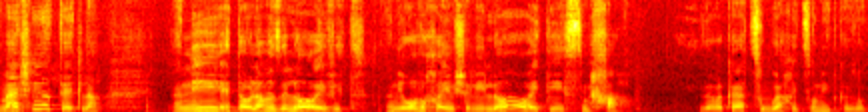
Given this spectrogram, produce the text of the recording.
מה יש לי לתת לה? אני את העולם הזה לא אוהבת. אני רוב החיים שלי לא הייתי שמחה. זה רק היה תצוגה חיצונית כזאת.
